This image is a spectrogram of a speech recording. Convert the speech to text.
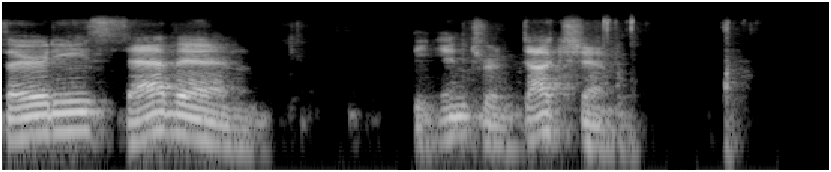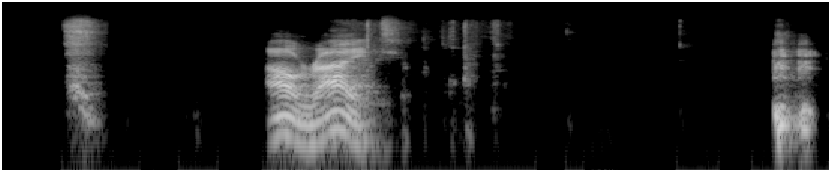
37, the introduction. All right.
